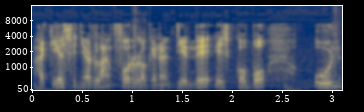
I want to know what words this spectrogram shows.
aquí el señor Langford lo que no entiende es cómo un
